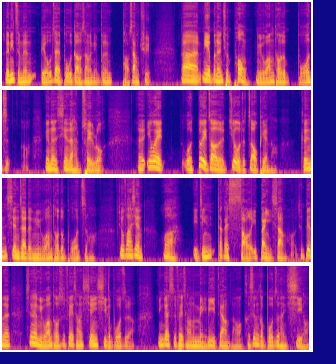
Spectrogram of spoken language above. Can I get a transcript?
所以你只能留在步道上面，你不能跑上去。那你也不能去碰女王头的脖子啊，因为那现在很脆弱。呃，因为我对照的旧的照片哦，跟现在的女王头的脖子哈，就发现哇。已经大概少了一半以上，哈，就变成现在女王头是非常纤细的脖子啊，应该是非常的美丽这样子哦。可是那个脖子很细哈，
